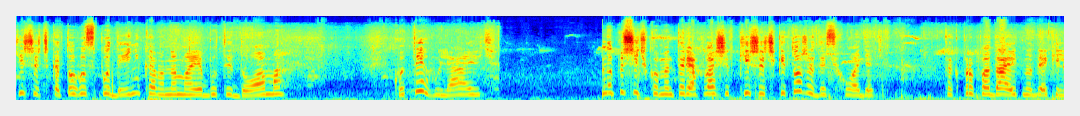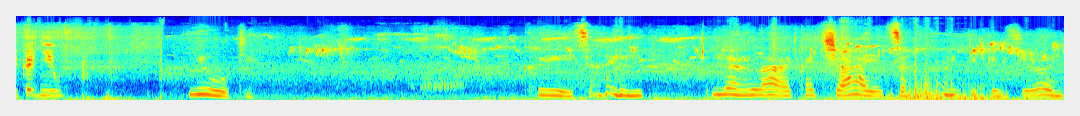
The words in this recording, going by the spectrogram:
кішечка то господинька, вона має бути вдома. Коти гуляють. Напишіть в коментарях, ваші кішечки теж десь ходять. Так пропадають на декілька днів. Юкі. Киця. Лягла, качається. Ой, ти кицюнь.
